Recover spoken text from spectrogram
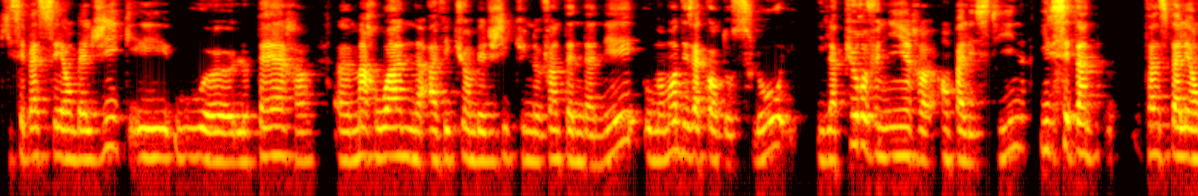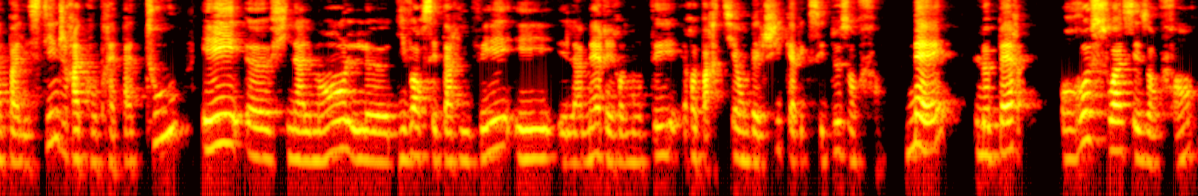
qui s'est passé en Belgique et où euh, le père euh, Marouane a vécu en Belgique une vingtaine d'années, au moment des accords d'Oslo, il a pu revenir en Palestine. Il s'est installé en Palestine. Je raconterai pas tout. Et euh, finalement, le divorce est arrivé et, la mère est remontée, repartie en Belgique avec ses deux enfants. Mais le père reçoit ses enfants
